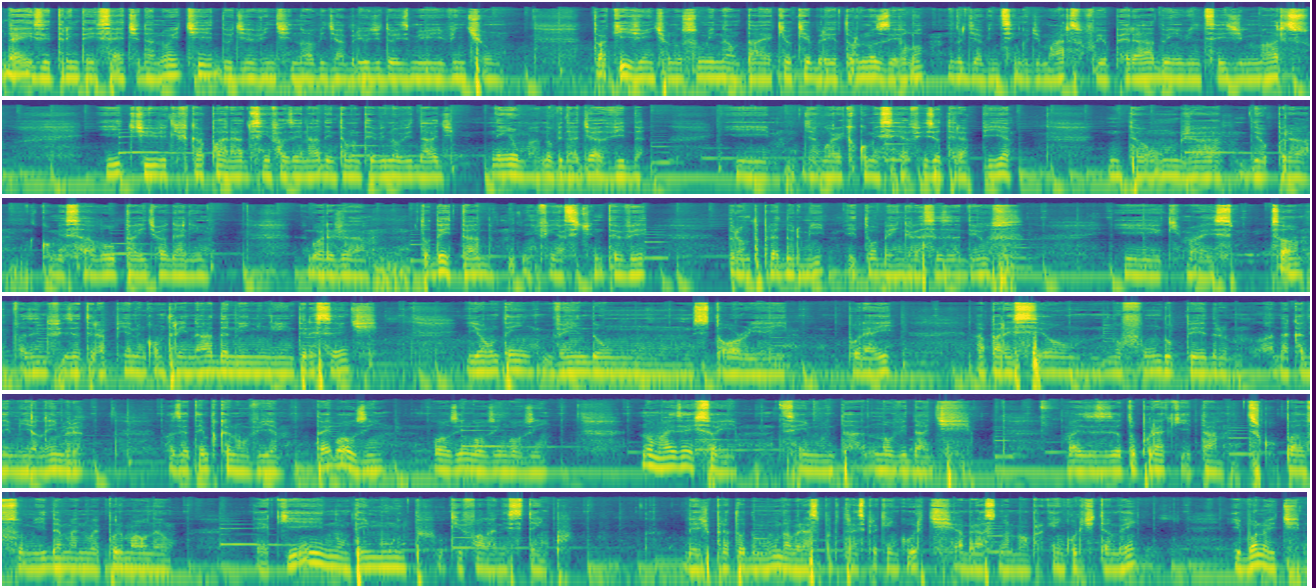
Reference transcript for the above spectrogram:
10 e 37 da noite do dia 29 de abril de 2021. Tô aqui, gente, eu não sumi não, tá? É que eu quebrei o tornozelo no dia 25 de março, fui operado em 26 de março e tive que ficar parado sem fazer nada, então não teve novidade nenhuma, novidade a vida. E de agora que eu comecei a fisioterapia, então já deu para começar a voltar aí devagarinho. Agora já tô deitado, enfim, assistindo TV, pronto para dormir e tô bem, graças a Deus. E que mais? Só fazendo fisioterapia, não encontrei nada nem ninguém interessante. E ontem, vendo um story aí por aí, apareceu no fundo o Pedro lá da academia, lembra? Fazia tempo que eu não via. Tá igualzinho, igualzinho, igualzinho, igualzinho. No mais é isso aí, sem muita novidade. Mas eu tô por aqui, tá? Desculpa a sumida, mas não é por mal não. É que não tem muito o que falar nesse tempo. Beijo para todo mundo, abraço por trás para quem curte, abraço normal para quem curte também. E boa noite.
